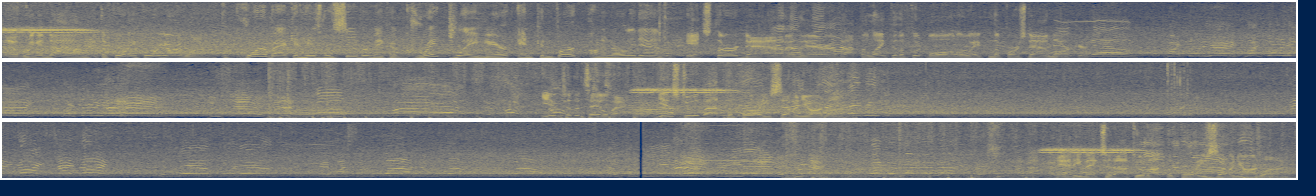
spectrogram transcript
They'll bring him down at the 44-yard line. The quarterback and his receiver make a great play here and convert on an early down. It's third down, and they're about the length of the football away from the first down marker. Mark 38, Mark 38, Mark 38. Ah! Ah! Give to the tailback. Gets to about the 47-yard line. Tight right, tight right. Four down, four down. Hey, watch number five, number five, watch number five. Right 38, right 38. And he makes it out to about the 47-yard line.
